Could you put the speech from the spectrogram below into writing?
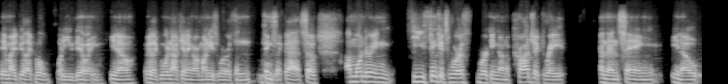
they might be like well what are you doing you know? We're like we're not getting our money's worth and things like that. So i'm wondering do you think it's worth working on a project rate and then saying you know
